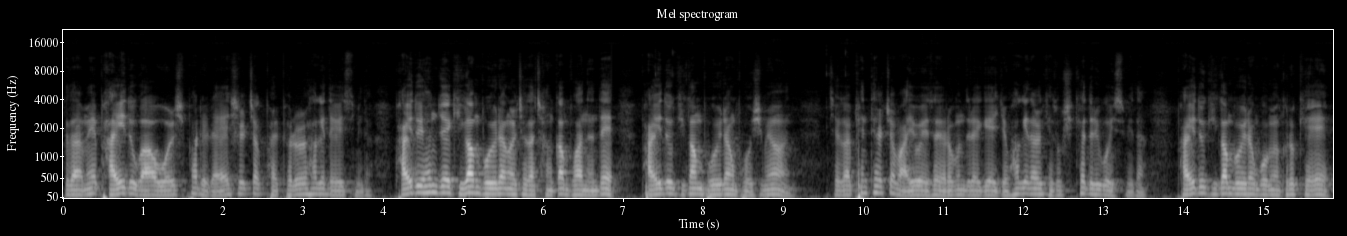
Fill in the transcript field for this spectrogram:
그다음에 바이두가 5월 18일에 실적 발표를 하게 되어 있습니다. 바이두 현재 기간 보유량을 제가 잠깐 보았는데 바이두 기간 보유량 보시면 제가 펜텔.io에서 여러분들에게 이제 확인을 계속 시켜드리고 있습니다. 바이두 기간 보유량 보면 그렇게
